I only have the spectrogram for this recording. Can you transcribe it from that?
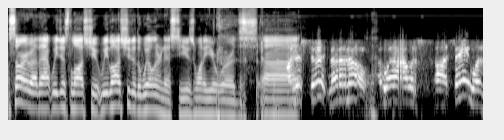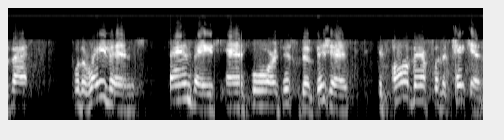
Sorry about that. We just lost you. We lost you to the wilderness, to use one of your words. Uh, Understood. No, no, no. What I was uh, saying was that for the Ravens, fan base and for this division, it's all there for the taking.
